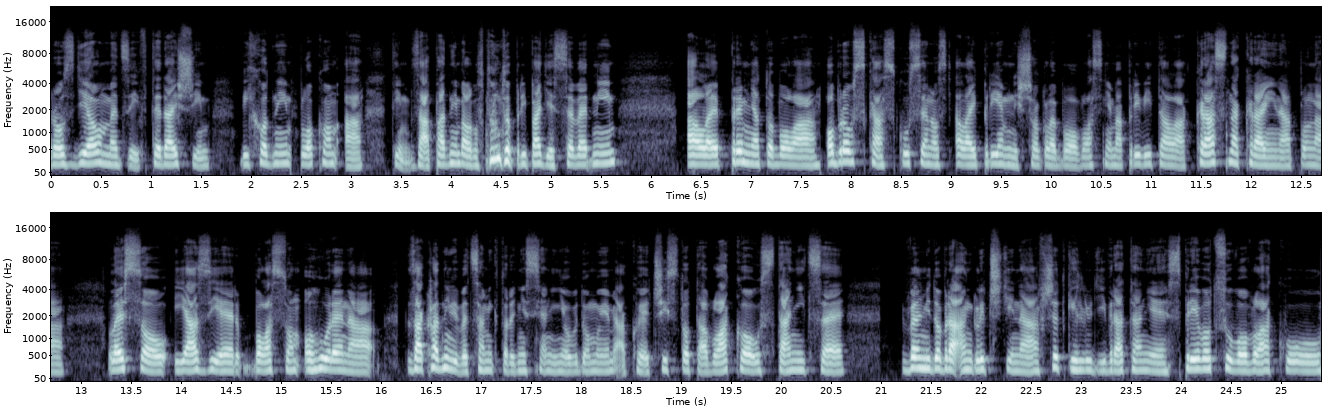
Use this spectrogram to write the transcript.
rozdiel medzi vtedajším východným blokom a tým západným, alebo v tomto prípade severným. Ale pre mňa to bola obrovská skúsenosť, ale aj príjemný šok, lebo vlastne ma privítala krásna krajina plná lesov, jazier, bola som ohúrená základnými vecami, ktoré dnes si ani neuvedomujeme, ako je čistota vlakov, stanice, veľmi dobrá angličtina, všetkých ľudí vrátane sprievodcu vo vlaku,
